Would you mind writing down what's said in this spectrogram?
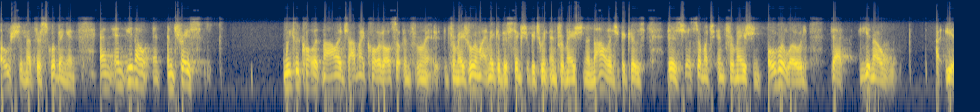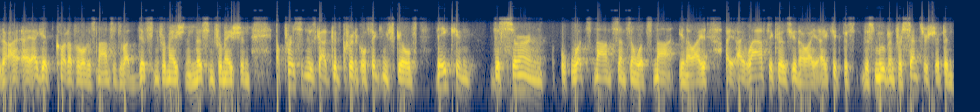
ocean that they're swimming in. And, and you know, and, and Trace, we could call it knowledge. I might call it also informa- information. We might make a distinction between information and knowledge because there's just so much information overload that, you know, you know, I, I get caught up with all this nonsense about disinformation and misinformation. A person who's got good critical thinking skills, they can discern what's nonsense and what's not. You know, I, I, I laugh because, you know, I, I think this, this movement for censorship and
